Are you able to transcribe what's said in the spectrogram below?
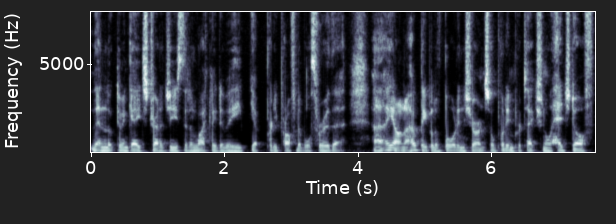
then look to engage strategies that are likely to be yeah, pretty profitable through there. Uh, you know, and I hope people have bought insurance or put in protection or hedged off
